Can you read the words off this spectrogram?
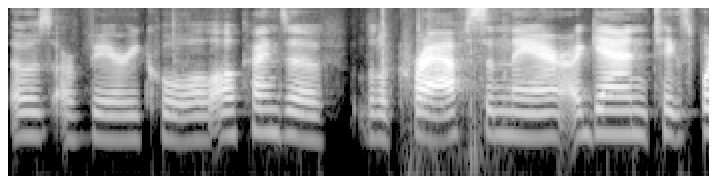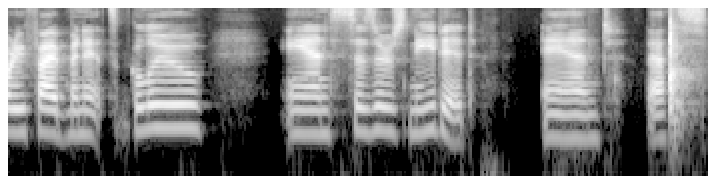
Those are very cool. All kinds of little crafts in there. Again, takes 45 minutes glue and scissors needed. And that's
